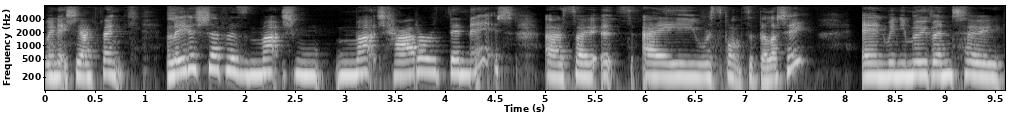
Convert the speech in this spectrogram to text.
when actually I think leadership is much much harder than that. Uh, so it's a responsibility, and when you move into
